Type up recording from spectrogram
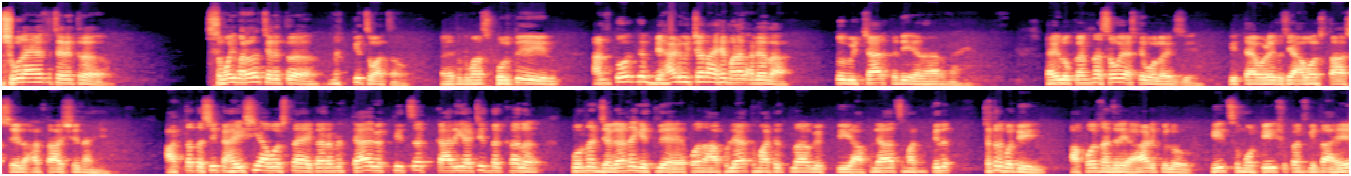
शिवरायांचं चरित्र समाज महाराजांचं चरित्र नक्कीच वाचावं. आणि तो तुम्हाला स्फूर्ती येईल. आणि तो एक बिहाड विचार आहे मनात आलेला. तो विचार कधी येणार नाही. काही लोकांना सवय असते बोलायची की त्यावेळेस तशी अवस्था असेल आता अशी नाही. आता तशी काहीशी अवस्था आहे कारण त्या व्यक्तीचं कार्याची दखल पूर्ण जगाने घेतली आहे पण आपल्याच मातीतला व्यक्ती आपल्याच मातीतील छत्रपती आपण नजरे आड केलो हीच मोठी शोकांकिता आहे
